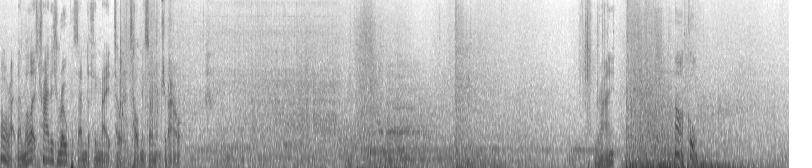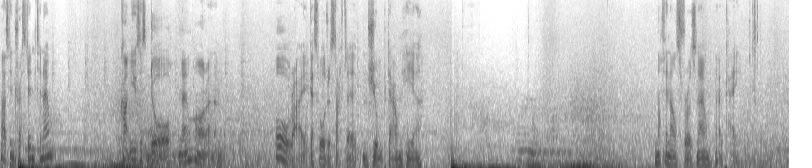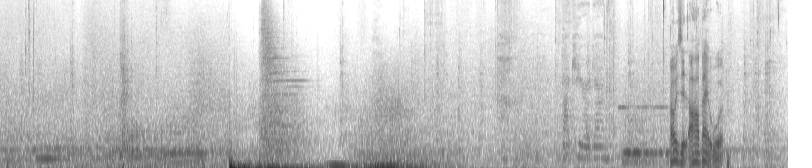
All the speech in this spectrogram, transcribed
Alright then, well let's try this rope ascender thing that it told me so much about. Right. Oh, cool. That's interesting to know. Can't use this door? No? Alright then. Alright, guess we'll just have to jump down here. Nothing else for us now. Okay. Oh, is it boat?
